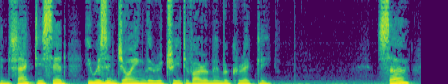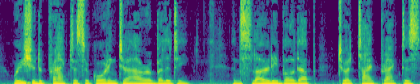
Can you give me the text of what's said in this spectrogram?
In fact, he said he was enjoying the retreat, if I remember correctly. So, we should practice according to our ability and slowly build up to a tight practice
